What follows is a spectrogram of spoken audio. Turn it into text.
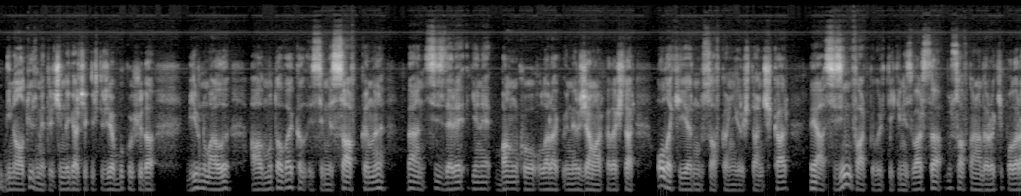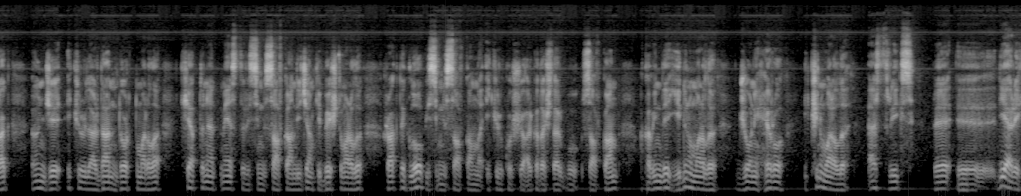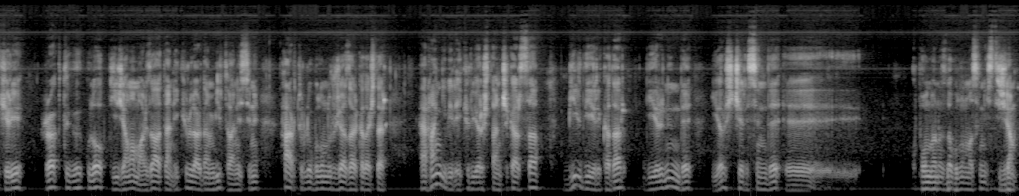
1600 metre içinde gerçekleştireceği bu koşuda bir numaralı Almutavakal isimli safkanı ben sizlere yine banko olarak önereceğim arkadaşlar. Ola ki yarın bu safkan yarıştan çıkar veya sizin farklı bir tekiniz varsa bu safkana da rakip olarak önce ekürülerden 4 numaralı Captain and Master isimli safkan diyeceğim ki 5 numaralı Rock the Globe isimli safkanla ekürü koşuyor arkadaşlar bu safkan. Akabinde 7 numaralı Johnny Hero, 2 numaralı Asterix ve e, diğer ekiri Rock the Globe diyeceğim ama zaten ekürlerden bir tanesini her türlü bulunduracağız arkadaşlar. Herhangi bir ekür yarıştan çıkarsa bir diğeri kadar diğerinin de yarış içerisinde eee kuponlarınızda bulunmasını isteyeceğim.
